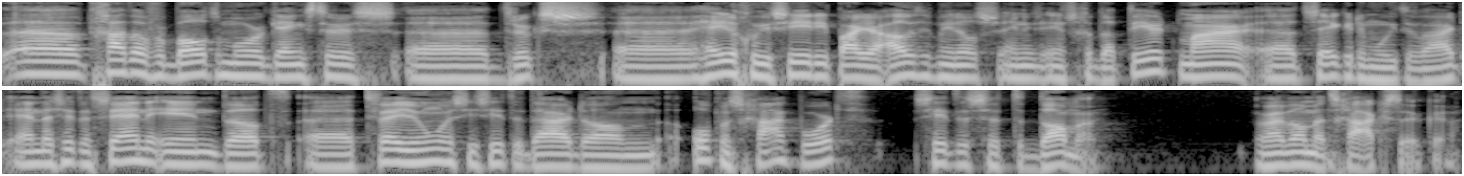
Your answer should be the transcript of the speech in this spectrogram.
Eh, het gaat over Baltimore, gangsters, eh, drugs. Eh, hele goede serie, een paar jaar oud inmiddels, en eens gedateerd, maar het is zeker de moeite waard. En daar zit een scène in dat twee jongens, die zitten daar dan op een schaakbord, zitten ze te dammen. Maar wel met schaakstukken.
